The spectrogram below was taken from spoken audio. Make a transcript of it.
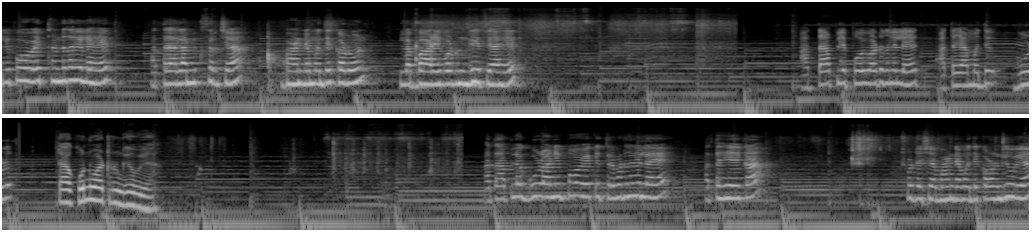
आपले पोहे थंड झालेले आहेत. आता याला मिक्सरच्या भांड्यामध्ये काढून याला बारीक वाटून घ्यायचे आहेत. आता आपले पोहे वाटून झालेले आहेत. आता यामध्ये गुळ टाकून वाटून घेऊया. आता आपलं गुळ आणि पोहे एकत्र वाटून झालेलं आहे. आता हे एका छोट्याशा भांड्यामध्ये काढून घेऊया.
